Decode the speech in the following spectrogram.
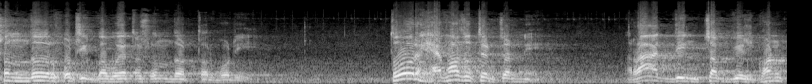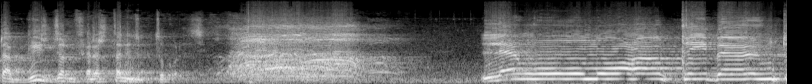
সুন্দর ফটিক বাবু এত সুন্দর তোর বডি তোর হেফাজতের জন্যে রাত দিন চব্বিশ ঘন্টা বিশ জন ফেরস্তা নিযুক্ত করেছে له معقبات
